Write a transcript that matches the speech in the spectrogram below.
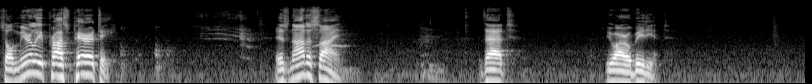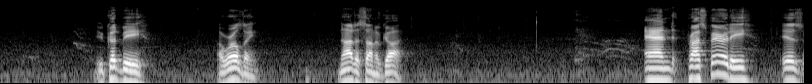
So, merely prosperity is not a sign that you are obedient. you could be a worldling, not a son of God. And prosperity is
